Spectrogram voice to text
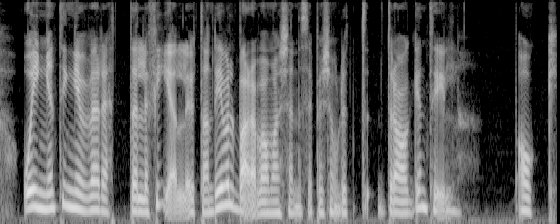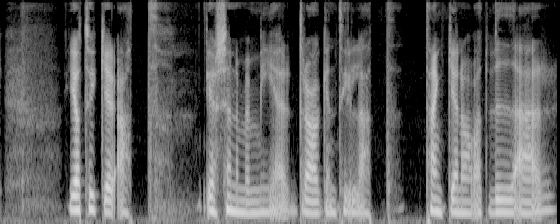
Och ingenting är väl rätt eller fel, utan det är väl bara vad man känner sig personligt dragen till. Och jag tycker att jag känner mig mer dragen till att tanken av att vi är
